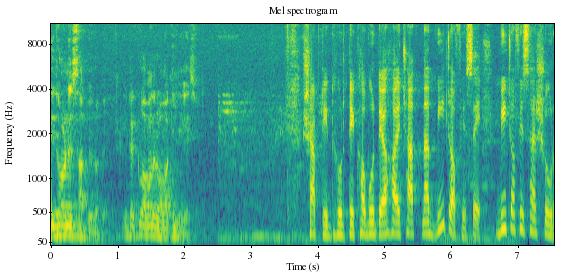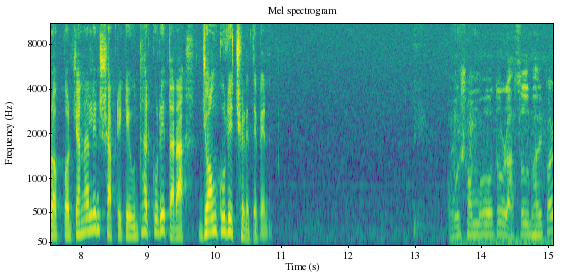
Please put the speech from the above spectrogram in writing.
এই ধরনের সাপ বেরোবে। এটা একটু আমাদের অবাকই লেগেছে। সাপটি ধরতে খবর দেওয়া হয় ছাতনা বিট অফিসে। বিট অফিসার সৌরভ কর জানালেন সাপটিকে উদ্ধার করে তারা জঙ্গলে ছেড়ে দেবেন। ও সম্ভবত রাসেল ভাইপার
